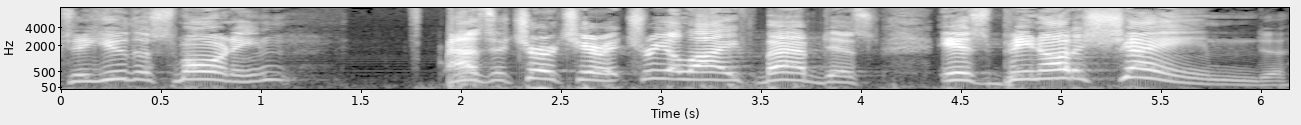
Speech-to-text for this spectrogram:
to you this morning, as a church here at Tree of Life Baptist, is be not ashamed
